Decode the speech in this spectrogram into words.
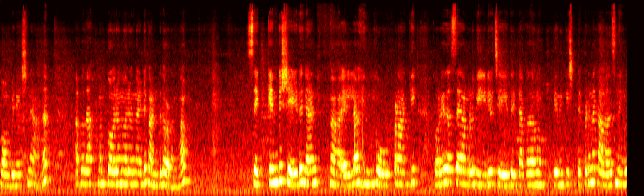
കോമ്പിനേഷനാണ് അപ്പോൾ ഇതാ നമുക്ക് ഓരോന്നോരോന്നായിട്ട് കണ്ടു തുടങ്ങാം. സെക്കൻഡ് ഷെയ്ഡ് ഞാൻ എല്ലാം ഇന്ന് ഓപ്പൺ ആക്കി കുറേ ദിവസമായി നമ്മൾ വീഡിയോ ചെയ്തിട്ട്. അപ്പോൾ അത് നോക്കിയിട്ട് നിങ്ങൾക്ക് ഇഷ്ടപ്പെടുന്ന കളേഴ്സ് നിങ്ങൾ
